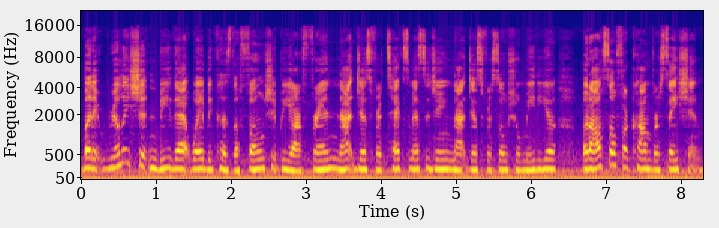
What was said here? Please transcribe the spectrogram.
But it really shouldn't be that way because the phone should be our friend, not just for text messaging, not just for social media, but also for conversation.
